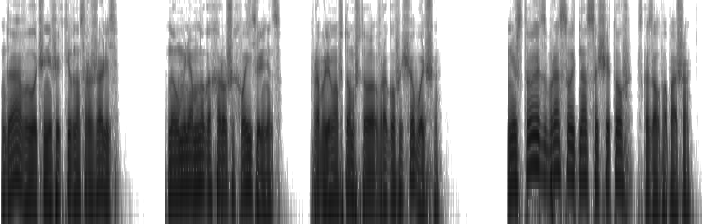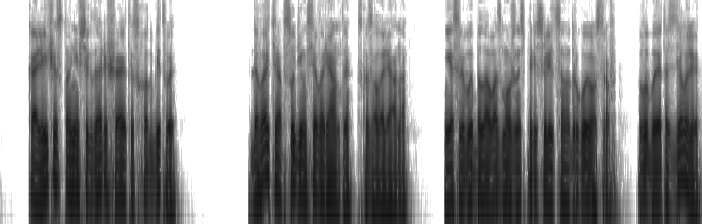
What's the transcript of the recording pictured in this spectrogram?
«Да, вы очень эффективно сражались, но у меня много хороших воительниц. Проблема в том, что врагов еще больше». «Не стоит сбрасывать нас со счетов», — сказал папаша. Количество не всегда решает исход битвы. «Давайте обсудим все варианты», — сказала Лиана. «Если бы была возможность переселиться на другой остров, вы бы это сделали?»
